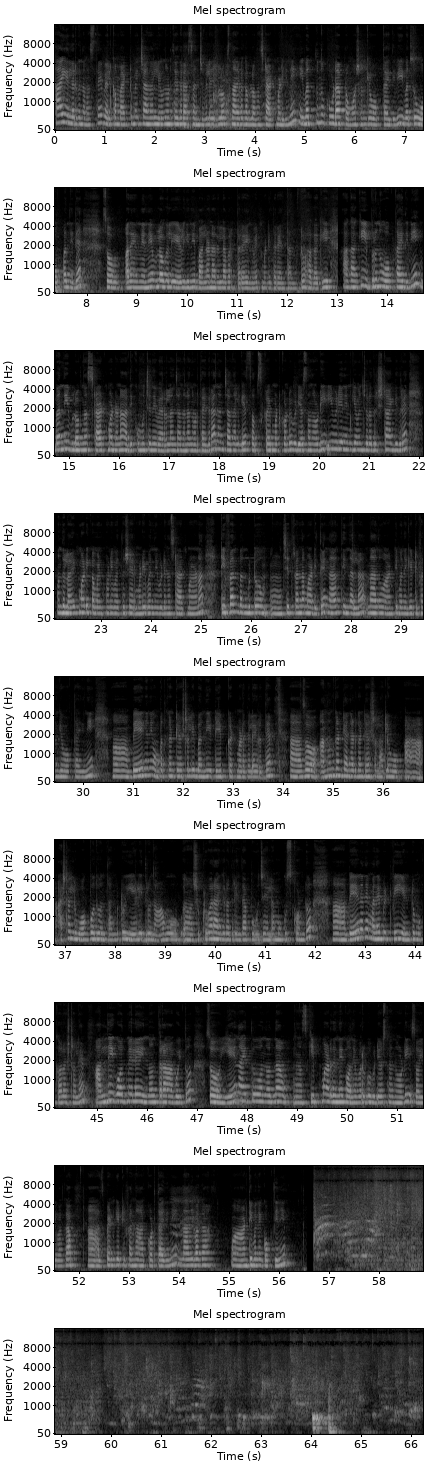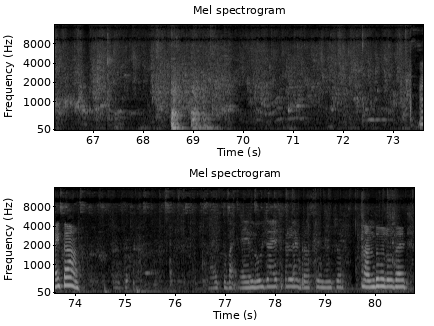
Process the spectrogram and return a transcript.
Hi ಎಲ್ಲರಿಗೂ ನಮಸ್ತೆ. Welcome back to my channel ನೀವು ನೋಡ್ತಾ ಇದ್ದೀರಾ ಸಂಜು ವಿಲೇಜ್ ಬ್ಲಾಗ್ಸ್ ನಾನು ಇವಾಗ ಬ್ಲಾಗ್ ಸ್ಟಾರ್ಟ್ ಮಾಡಿದ್ದೀನಿ. ಇವತ್ತೂ ಕೂಡ ಪ್ರಮೋಷನ್ಗೆ ಹೋಗ್ತಾ ಇದ್ದೀವಿ. ಇವತ್ತು ಓಪನ್ ಇದೆ. ಸೊ ಅದೇ ನೆನೆ ಬ್ಲಾಗಲ್ಲಿ ಹೇಳಿದ್ದೀನಿ ಬಾಲಣ್ಣರೆಲ್ಲ ಬರ್ತಾರೆ ಇನ್ವೈಟ್ ಮಾಡಿದ್ದಾರೆ ಅಂತ ಅಂದ್ಬಿಟ್ಟು. ಹಾಗಾಗಿ ಹಾಗಾಗಿ ಇಬ್ಬರೂ ಹೋಗ್ತಾ ಇದ್ದೀವಿ. ಬನ್ನಿ ಈ ಬ್ಲಾಗ್ನ ಸ್ಟಾರ್ಟ್ ಮಾಡೋಣ. ಅದಕ್ಕೂ ಮುಂಚೆ ನೀವು ಯಾರೆಲ್ಲ ನೋಡ್ತಾ ಇದ್ದೀರಾ, ನನ್ನ ಚಾನಲ್ಗೆ ಸಬ್ಸ್ಕ್ರೈಬ್ ಮಾಡಿಕೊಂಡು ವಿಡಿಯೋಸ್ನ ನೋಡಿ. ಈ ವಿಡಿಯೋ ನಿಮಗೆ ಒಂಚೂರು ಇಷ್ಟ ಆಗಿದ್ರೆ ಒಂದು ಲೈಕ್ ಮಾಡಿ ಕಮೆಂಟ್ ಮಾಡಿ ಮತ್ತು ಶೇರ್ ಮಾಡಿ. ಬನ್ನಿ ವಿಡಿಯೋನ ಸ್ಟಾರ್ಟ್ ಮಾಡೋಣ. ಟಿಫನ್ ಬಂದ್ಬಿಟ್ಟು ಚಿತ್ರಾನ್ನ ಮಾಡಿದ್ದೆ. ನಾನು ತಿನ್ನಲ್ಲ. ನಾನು ಆಂಟಿ ಮನೆಗೆ ಟಿಫನ್ಗೆ ಹೋಗ್ತಾ ಇದ್ದೀನಿ. ಬೇಗನೆ ಒಂಬತ್ತು ಗಂಟೆ ಅಷ್ಟರಲ್ಲಿ ಬನ್ನಿ ಟೇಪ್ ಕಟ್ ಮಾಡೋದೆಲ್ಲ ಇರುತ್ತೆ. ಸೊ ಹನ್ನೊಂದು ಗಂಟೆ, ಹನ್ನೆರಡು ಗಂಟೆ ಅಷ್ಟರಲ್ಲಾಗಲೇ ಹೋಗ್ ಅಷ್ಟರಲ್ಲಿ ಹೋಗ್ಬೋದು ಅಂತ ಅಂದ್ಬಿಟ್ಟು ಹೇಳಿದರು. ನಾವು ಶುಕ್ರವಾರ ಆಗಿರೋದ್ರಿಂದ ಪೂಜೆ ಎಲ್ಲ ಮುಗಿಸ್ಕೊಂಡು ಬೇಗನೆ ಮನೆ ಬಿಟ್ವಿ ಎಂಟು ಮುಕ್ಕಾಲು ಅಷ್ಟರಲ್ಲೇ. ಅಲ್ಲಿಗೆ ಹೋದ್ಮೇಲೆ ಇನ್ನೊಂದು ಥರ ಆಗೋಯ್ತು. ಸೊ ಏನಾಯಿತು ಅನ್ನೋದನ್ನ ಸ್ಕಿಪ್ ಮಾಡ್ದೇ ಕೊನೆವರೆಗೂ ವಿಡಿಯೋಸ್ನ ನೋಡಿ. ಸೊ ಇವಾಗ ಹಸ್ಬೆಂಡ್ಗೆ ಟಿಫನ್ನ ಹಾಕ್ಕೊಡ್ತಾ ಇದ್ದೀನಿ. ನಾನಿವಾಗ ಆಂಟಿ ಮನೆಗೆ ಹೋಗ್ತೀನಿ. ಆಯ್ತಾ? ಆಯ್ತು ಬಾ. ಲೂಸ್ ಆಯ್ತು ಕಳ್ಳೆ ಡ್ರೆಸ್ ಇನ್ನೊಂಚೂರು. ನಂದು ಲೂಸ್ ಆಯ್ತು.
